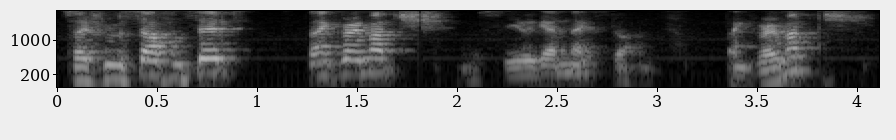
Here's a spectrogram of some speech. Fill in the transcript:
So from myself and Sid, thank you very much. We'll see you again next month. Thank you very much.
